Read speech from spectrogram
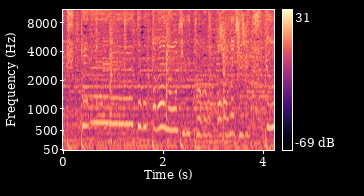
い。きっとあの日と同じ。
